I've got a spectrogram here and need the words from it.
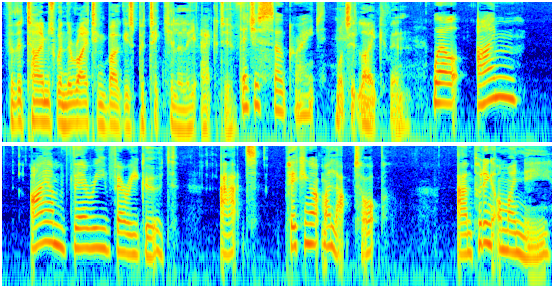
for the times when the writing bug is particularly active. They're just so great. What's it like then? Well, I'm I am very, very good at picking up my laptop and putting it on my knee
